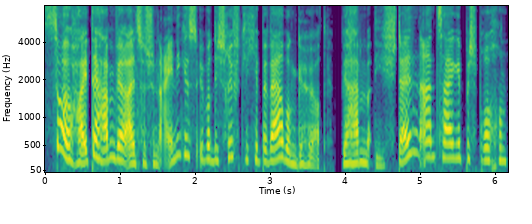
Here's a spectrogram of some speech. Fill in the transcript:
So, heute haben wir also schon einiges über die schriftliche Bewerbung gehört. Wir haben die Stellenanzeige besprochen,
